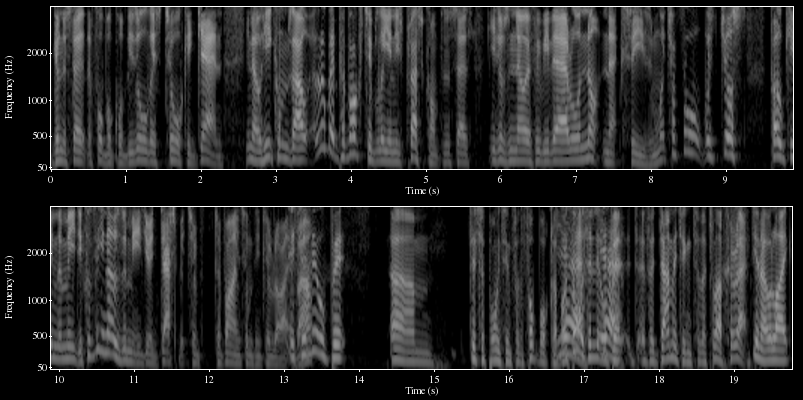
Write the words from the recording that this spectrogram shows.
going to stay at the football club. There's all this talk again. You know, he comes out a little bit provocatively in his press conference, says he doesn't know if he'll be there or not next season, which I thought was just poking the media because he knows the media are desperate to, to find something to write it's about. a little bit um, disappointing for the football club. I thought it was a little yeah. bit of a damaging to the club. Correct. You know, like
